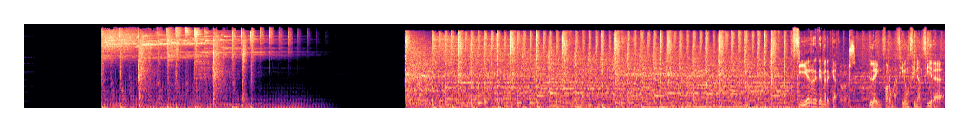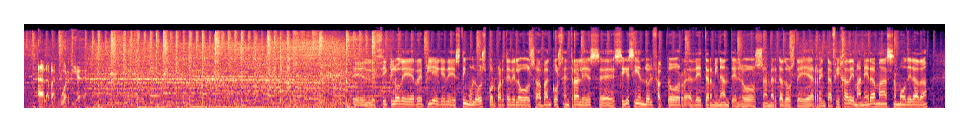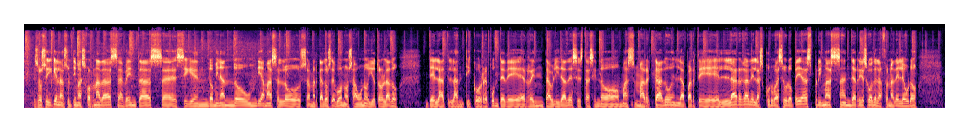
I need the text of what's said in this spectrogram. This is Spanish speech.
Cierre de mercados. La información financiera a la vanguardia. El ciclo de repliegue de estímulos por parte de los bancos centrales eh, sigue siendo el factor determinante en los mercados de renta fija de manera más moderada. Eso sí que en las últimas jornadas eh, ventas eh, siguen dominando un día más los mercados de bonos a uno y otro lado del Atlántico. Repunte de rentabilidades está siendo más marcado en la parte larga de las curvas europeas, primas de riesgo de la zona del euro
